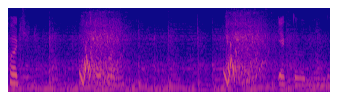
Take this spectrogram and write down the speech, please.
Chodź. Pokona. Jak to wygląda?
